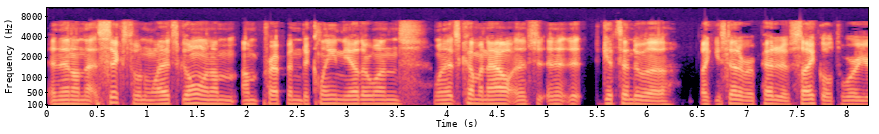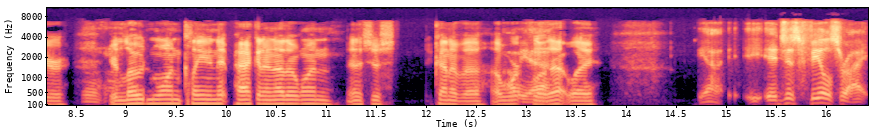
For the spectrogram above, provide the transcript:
and then on that sixth one, while it's going, I'm I'm prepping to clean the other ones when it's coming out, and it's and it, it gets into a like you said a repetitive cycle to where you're Mhm. you're loading one, cleaning it, packing another one, and it's just kind of a, a workflow yeah. that way. Yeah, it it just feels right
